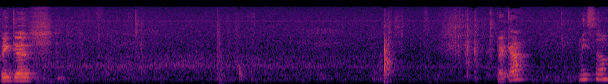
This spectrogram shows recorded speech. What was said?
Trinken. Lecker? Wieso?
